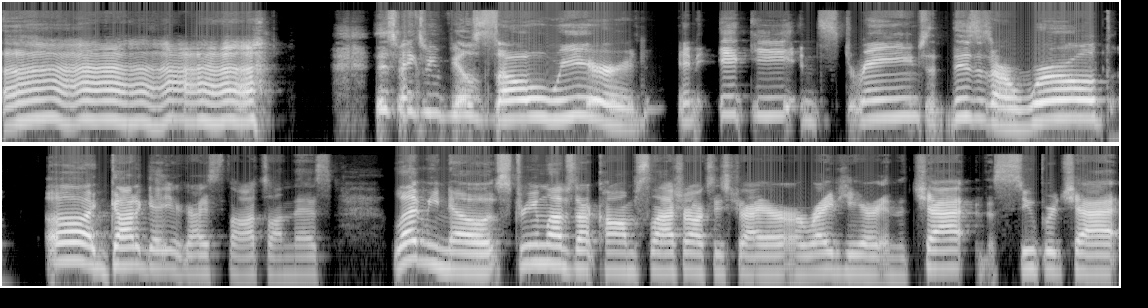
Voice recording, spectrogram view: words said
Uh, this makes me feel so weird and icky and strange that this is our world. Oh, I gotta get your guys' thoughts on this. Let me know. Streamlabs.com slash Roxy Striar or right here in the chat, the super chat.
